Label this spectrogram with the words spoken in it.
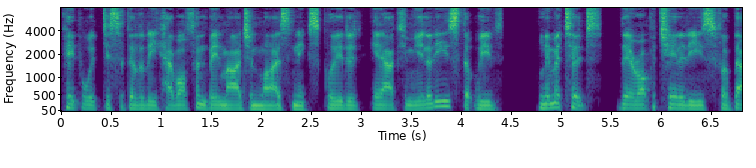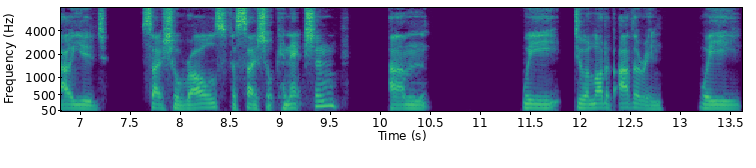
people with disability have often been marginalized and excluded in our communities, that we've limited their opportunities for valued social roles, for social connection. Um, we do a lot of othering. We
